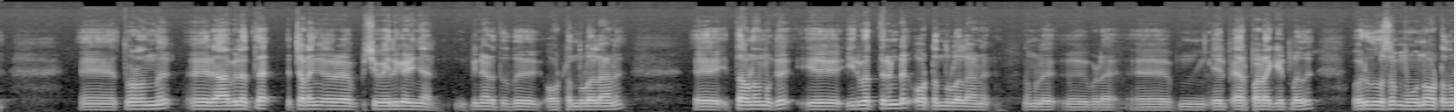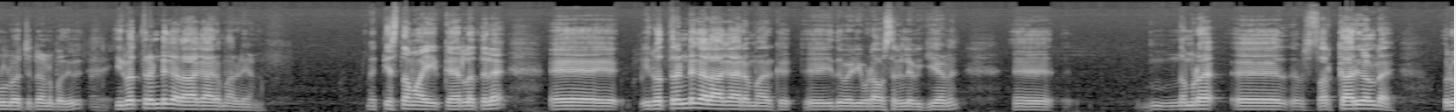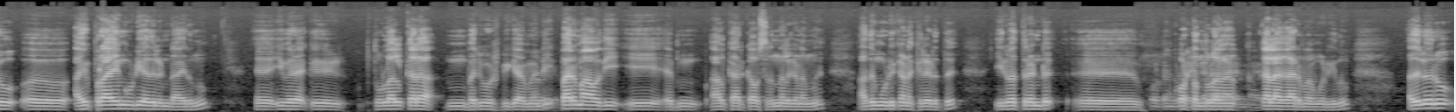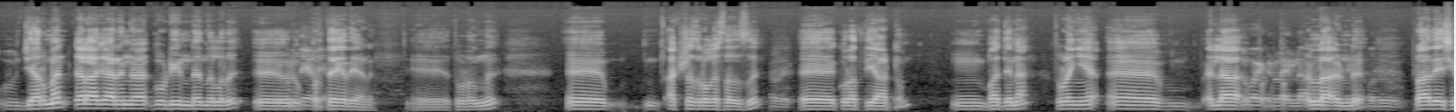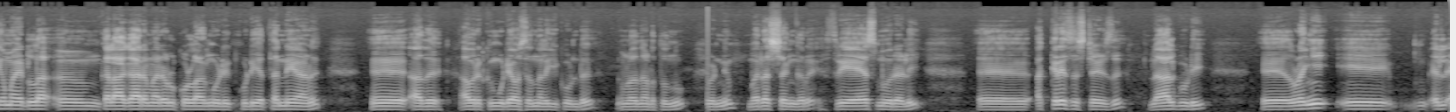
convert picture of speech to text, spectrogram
തുടർന്ന് രാവിലത്തെ ചടങ്ങ് ശിവയിൽ കഴിഞ്ഞാൽ പിന്നെ അടുത്തത് ഓട്ടംതുള്ളലാണ്. ഇത്തവണ നമുക്ക് ഇരുപത്തിരണ്ട് ഓട്ടംതുള്ളലാണ് നമ്മൾ ഇവിടെ ഏർപ്പാടാക്കിയിട്ടുള്ളത്. ഒരു ദിവസം മൂന്ന് ഓട്ടംതുള്ളൽ വെച്ചിട്ടാണ് പതിവ്. ഇരുപത്തിരണ്ട് കലാകാരന്മാരുടെയാണ്. വ്യത്യസ്തമായി കേരളത്തിലെ ഇരുപത്തിരണ്ട് കലാകാരന്മാർക്ക് ഇതുവഴി ഇവിടെ അവസരം ലഭിക്കുകയാണ്. നമ്മുടെ സർക്കാരുകളുടെ ഒരു അഭിപ്രായം കൂടി അതിലുണ്ടായിരുന്നു. ഇവരെ തുള്ളൽ കല പരിപോഷിപ്പിക്കാൻ വേണ്ടി പരമാവധി ഈ ആൾക്കാർക്ക് അവസരം നൽകണമെന്ന് അതും കൂടി കണക്കിലെടുത്ത് ഇരുപത്തിരണ്ട് ഓട്ടം തുള്ളൽ കലാകാരന്മാർ. പഠിക്കുന്നു അതിലൊരു ജർമ്മൻ കലാകാരൻ കൂടി ഉണ്ടെന്നുള്ളത് ഒരു പ്രത്യേകതയാണ്. തുടർന്ന് അക്ഷരശ്ലോക സദസ് സദസ്സ് കുറത്തിയാട്ടം ഭജന തുടങ്ങിയ എല്ലാ ഉള്ള ഉണ്ട്. പ്രാദേശികമായിട്ടുള്ള കലാകാരന്മാരെ ഉൾക്കൊള്ളാൻ കൂടി കൂടിയ തന്നെയാണ് അത് അവർക്കും കൂടി അവസരം നൽകിക്കൊണ്ട് നമ്മൾ നടത്തുന്നു. പെണ്ണും ഭരത് ശ്രീ എ എസ് മുരളി അക്രേ അക്കരെ സിസ്റ്റേഴ്സ് ലാൽഗുഡി തുടങ്ങി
